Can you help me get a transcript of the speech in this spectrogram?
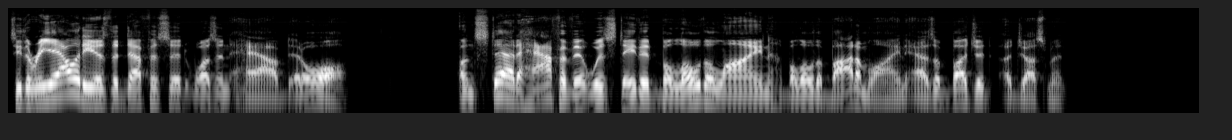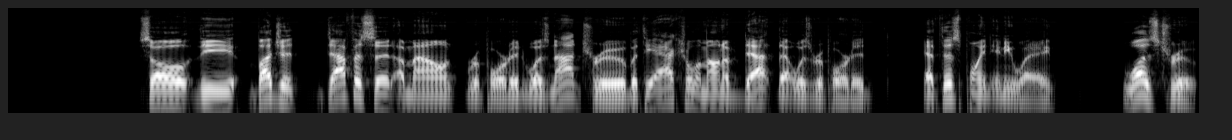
See, the reality is the deficit wasn't halved at all. Instead, half of it was stated below the line, below the bottom line, as a budget adjustment. So the budget deficit amount reported was not true, but the actual amount of debt that was reported, at this point anyway, was true.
